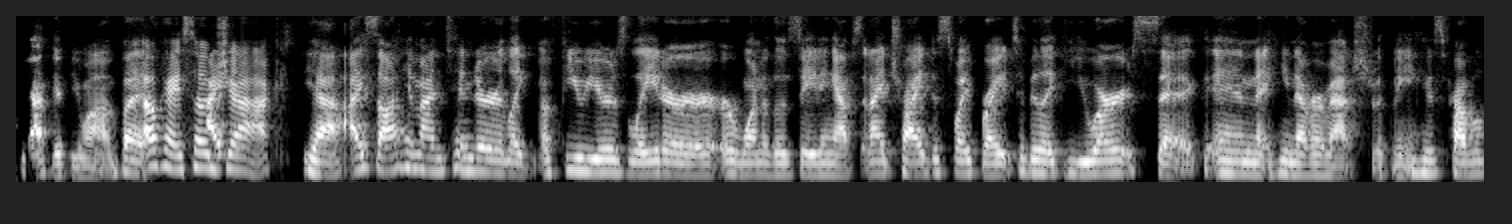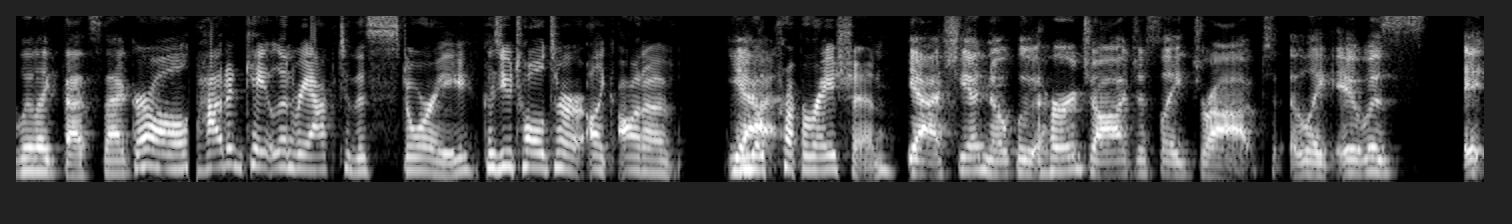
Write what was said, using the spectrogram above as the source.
him Jack if you want, but Okay, so I- Jack, Yeah, I saw him on Tinder like a few years later or one of those dating apps, and I tried to swipe right to be like, you are sick. And he never matched with me. He was probably like, that's that girl. how did Kaitlyn react to this story? Because you told her like on a Yeah. no preparation. Yeah, she had no clue. Her jaw just like dropped. Like it was, it,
